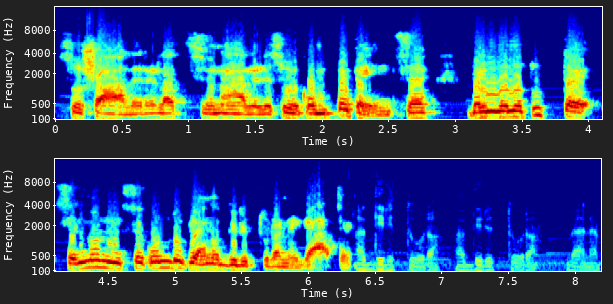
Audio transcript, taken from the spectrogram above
sociale, relazionale, le sue competenze vengono tutte, se non in secondo piano, addirittura negate. Addirittura, addirittura. Bene.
